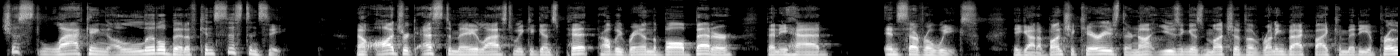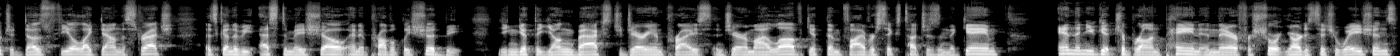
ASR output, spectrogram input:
just lacking a little bit of consistency. Now, Audric Estime last week against Pitt probably ran the ball better than he had in several weeks. He got a bunch of carries. They're not using as much of a running back by committee approach. It does feel like down the stretch, it's going to be Estime's show, and it probably should be. You can get the young backs, Jadarian Price and Jeremiyah Love, get them five or six touches in the game. And then you get Gi'Bran Payne in there for short yardage situations,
